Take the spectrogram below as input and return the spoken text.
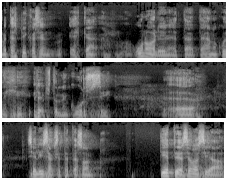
mä tässä pikkasen ehkä unohdin, että tämähän on kuitenkin yliopistollinen kurssi. Sen lisäksi, että tässä on tiettyjä sellaisia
